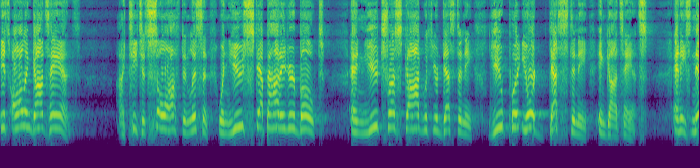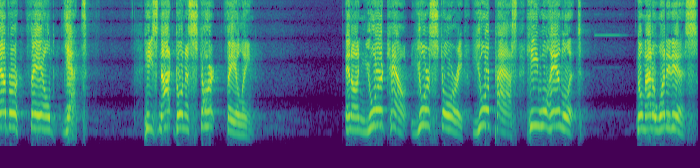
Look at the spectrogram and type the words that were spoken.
It's all in God's hands. I teach it so often. Listen, when you step out of your boat and you trust God with your destiny, you put your destiny in God's hands. And He's never failed yet. He's not going to start failing. And on your account, your story, your past, He will handle it, no matter what it is.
